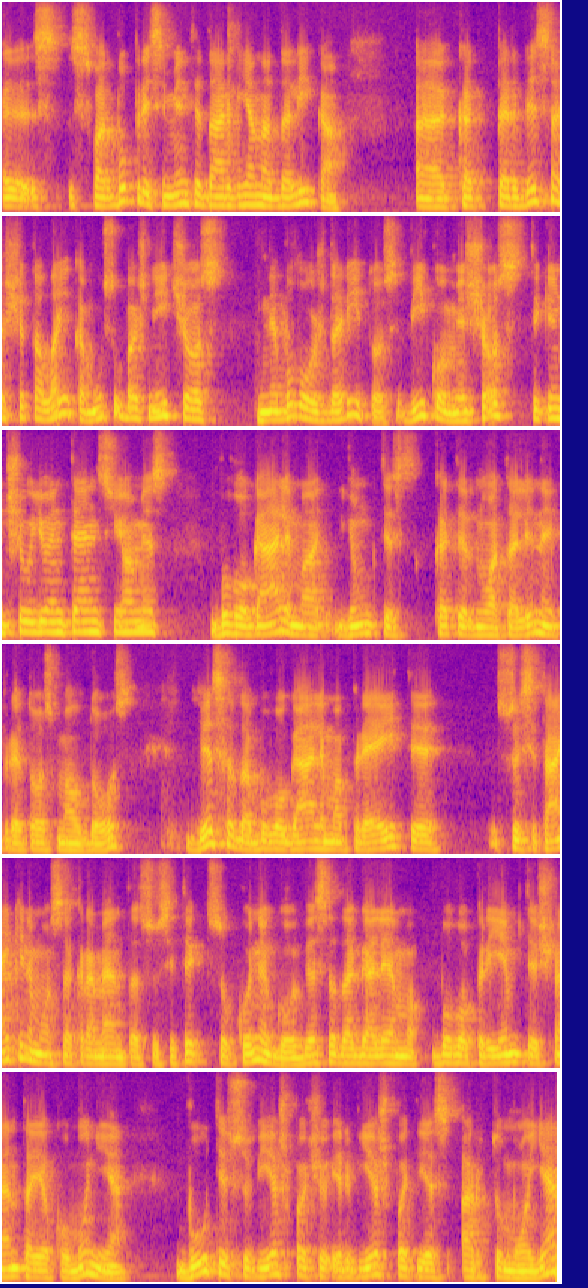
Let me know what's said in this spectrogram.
e, svarbu prisiminti dar vieną dalyką, kad per visą šitą laiką mūsų bažnyčios nebuvo uždarytos, vyko mišios tikinčiųjų intencijomis, buvo galima jungtis, kad ir nuotaliniai prie tos maldos, visada buvo galima prieiti susitaikinimo sakramentą, susitikti su kunigu, visada galėjom, buvo priimti šventąją komuniją, būti su viešpačiu ir viešpaties artumoje,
